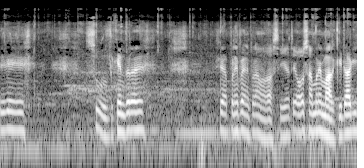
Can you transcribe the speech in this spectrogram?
ਇਹ ਸਹੂਲਤ ਕੇਂਦਰ ਹੈ ਇਹ ਆਪਣੇ ਭੈਣ ਭਰਾਵਾਂ ਵਾਸਤੇ ਆ ਤੇ ਉਹ ਸਾਹਮਣੇ ਮਾਰਕੀਟ ਆ ਗਈ।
